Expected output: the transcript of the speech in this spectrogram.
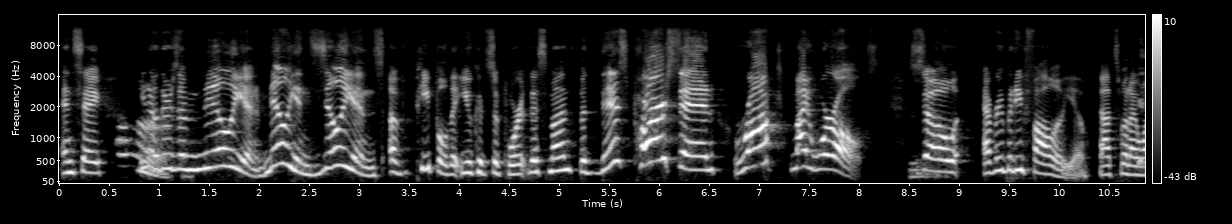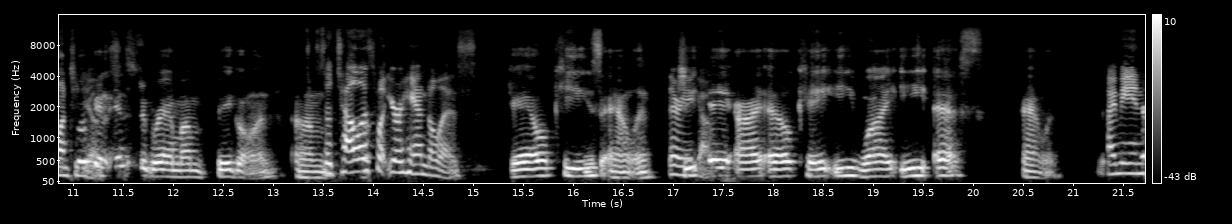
and say, you know, oh. there's a million, million, zillions of people that you could support this month, but this person rocked my world. So mm. Everybody follow you. That's what I want to do. Instagram, I'm big on. Um, so tell us what your handle is. Gail Keyes Allen. There you go. G A I L K E Y E S Allen. I mean,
